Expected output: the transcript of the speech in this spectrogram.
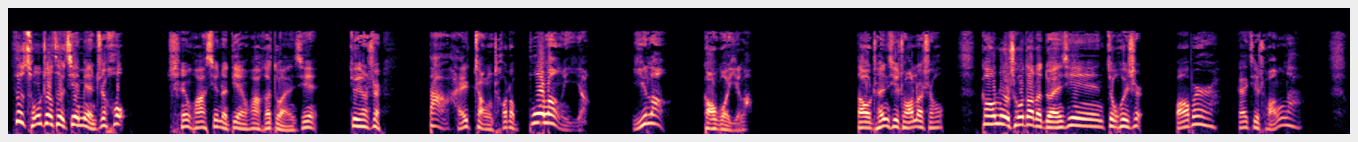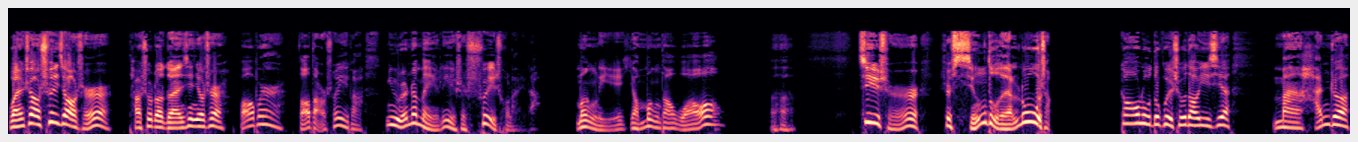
自从这次见面之后，陈华新的电话和短信就像是大海涨潮的波浪一样，一浪高过一浪。早晨起床的时候，高露收到的短信就会是“宝贝儿啊，该起床了”。晚上睡觉时，他收到短信就是“宝贝儿，早点睡吧，女人的美丽是睡出来的，梦里要梦到我哦。”啊即使是行走在路上，高露都会收到一些满含着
